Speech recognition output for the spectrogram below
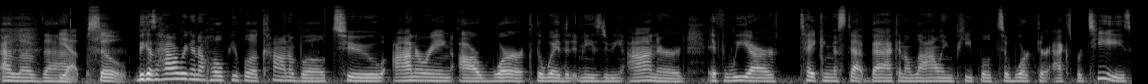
I love that. Yep. So because how are we going to hold people accountable to honoring our work the way that it needs to be honored if we are taking a step back and allowing people to work their expertise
